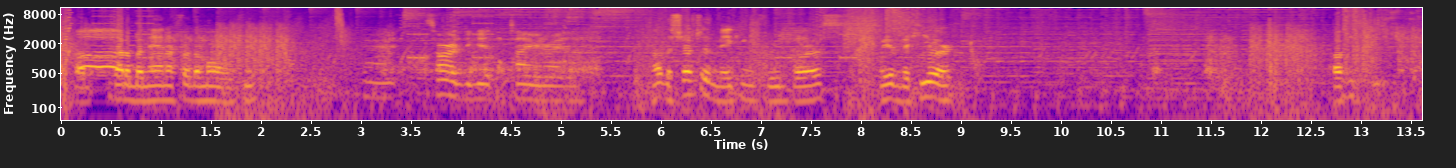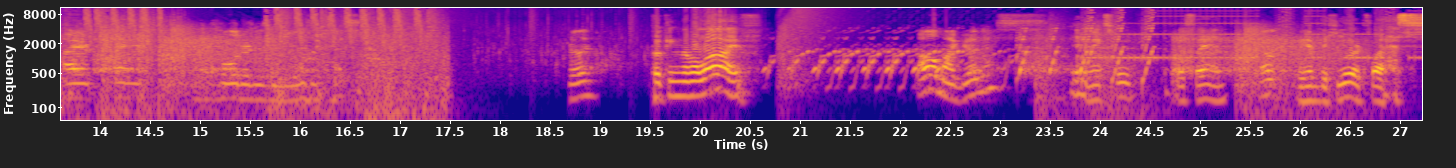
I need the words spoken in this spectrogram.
Got, Uh. got a banana for the monkey. It's hard to get the timing right. Oh, the chef is making food for us. We have the healer. Oh, he- I, I bouldered his knees. Really? cooking them alive. Oh my goodness. Yeah, he makes food. Just saying. Oh, We have the healer class.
